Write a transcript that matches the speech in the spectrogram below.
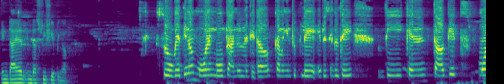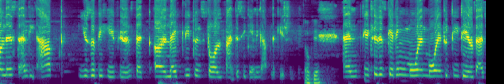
entire industry shaping up? So with you know more and more granular data coming into play every single day, we can target smallest and the apt user behaviors that are likely to install fantasy gaming application. Okay. And future is getting more and more into details as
